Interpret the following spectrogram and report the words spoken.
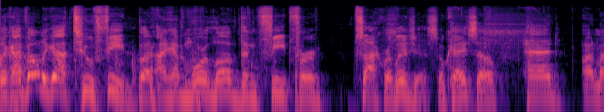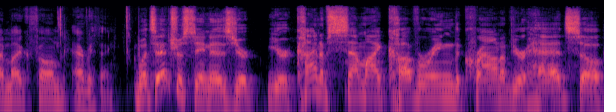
Look, I've only got two feet, but I have more love than feet for sock religious. Okay, so head on my microphone, everything. What's interesting is you're you're kind of semi covering the crown of your head. So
